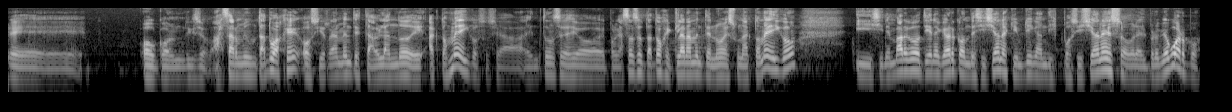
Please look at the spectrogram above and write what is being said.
Eh, o con hacerme un tatuaje, o si realmente está hablando de actos médicos. O sea, entonces, porque hacerse un tatuaje claramente no es un acto médico, y sin embargo tiene que ver con decisiones que implican disposiciones sobre el propio cuerpo.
